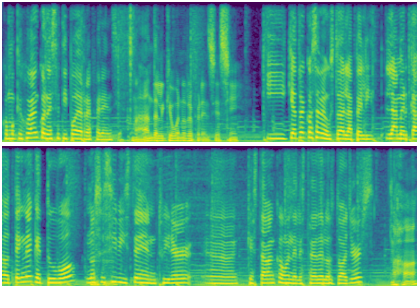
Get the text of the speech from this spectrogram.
como que juegan con ese tipo de referencias. Ándale, qué buena referencia, sí. ¿Y qué otra cosa me gustó de la peli? La mercadotecnia que tuvo. No sé si viste en Twitter eh, que estaban como en el estadio de los Dodgers Ajá.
